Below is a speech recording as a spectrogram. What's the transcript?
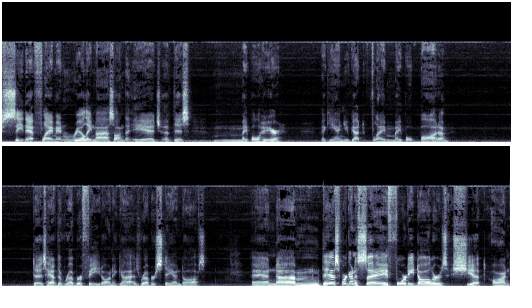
See that flaming really nice on the edge of this maple here. Again, you've got the flame maple bottom does have the rubber feet on it, guys, rubber standoffs. And um, this, we're going to say $40 shipped on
